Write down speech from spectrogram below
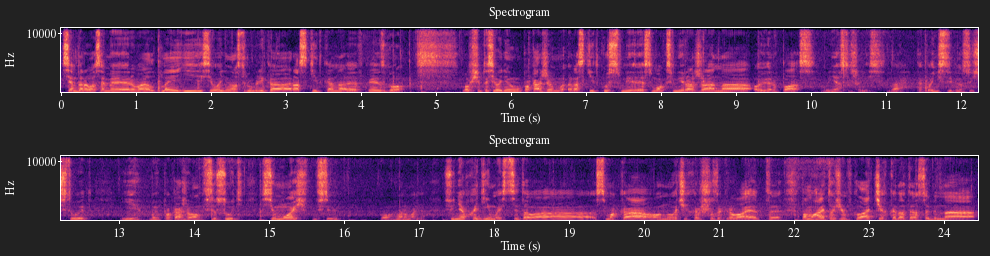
Всем здорово, с вами Revival Play, и сегодня у нас рубрика «Раскидка на, э, в CSGO». В общем-то, сегодня мы покажем раскидку с, ми- э, смог с Миража на Overpass. Вы не ослышались, да, такое действительно существует. И мы покажем вам всю суть, всю мощь, всю... О, нормально. Всю необходимость этого смока, он очень хорошо закрывает, э, помогает очень в клатчах, когда ты особенно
